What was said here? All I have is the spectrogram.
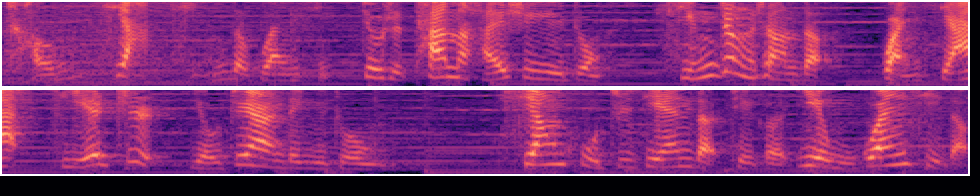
承下行的关系，就是他们还是一种行政上的管辖节制，有这样的一种相互之间的这个业务关系的。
